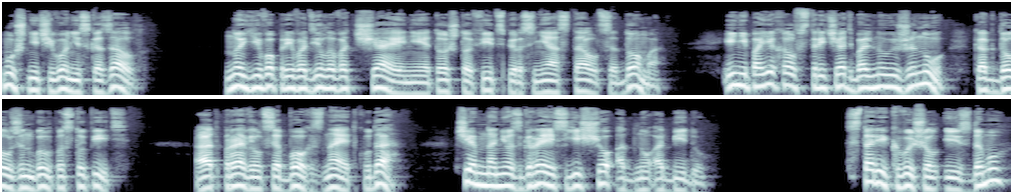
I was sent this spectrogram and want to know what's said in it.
Муж ничего не сказал, но его приводило в отчаяние то, что Фитцперс не остался дома и не поехал встречать больную жену, как должен был поступить, а отправился бог знает куда, чем нанес Грейс еще одну обиду. Старик вышел из дому,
